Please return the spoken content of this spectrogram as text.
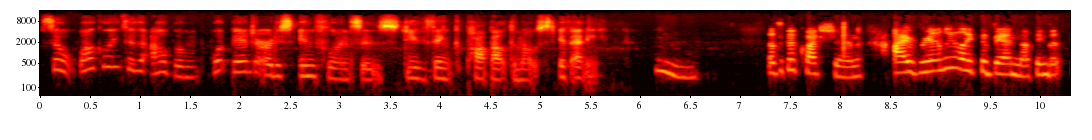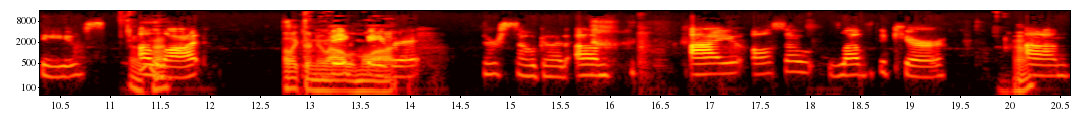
so while going through the album, what band or artist influences do you think pop out the most, if any? hmm. That's a good question i really like the band nothing but thieves a lot I like their new big album a lot. They're so good. Um, I also love The Cure. Okay. Um,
